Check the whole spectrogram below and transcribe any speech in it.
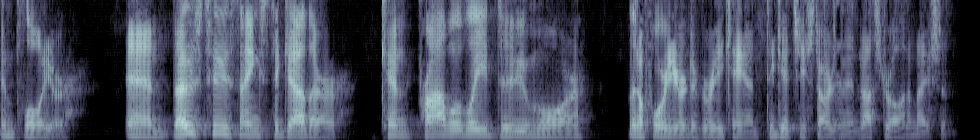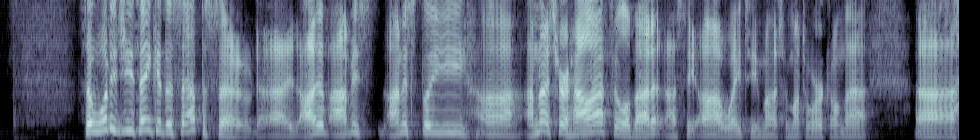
employer. And those two things together can probably do more than a four year degree can to get you started in industrial automation. So, what did you think of this episode? Uh, I obviously, honestly, uh, I'm not sure how I feel about it. I see, ah, way too much. I'm about to work on that. Uh,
